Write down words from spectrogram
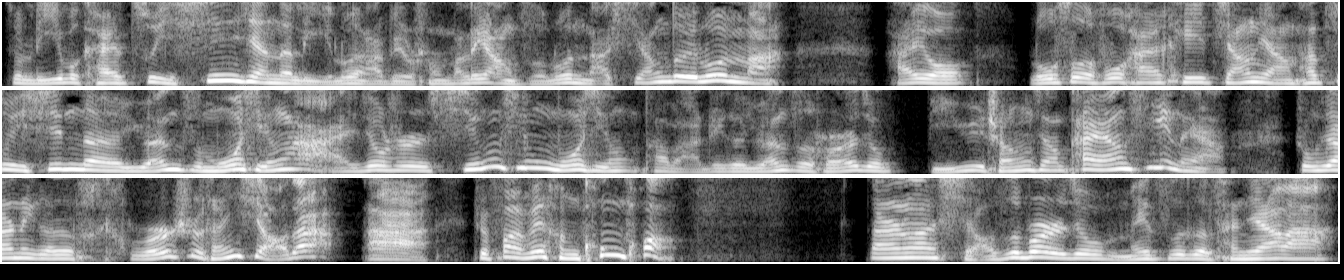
就离不开最新鲜的理论啊，比如说什么量子论呐、相对论嘛。还有罗瑟福还可以讲讲他最新的原子模型啊，也就是行星模型。他把这个原子核就比喻成像太阳系那样，中间那个核是很小的啊，这范围很空旷。当然了，小字辈就没资格参加啦，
